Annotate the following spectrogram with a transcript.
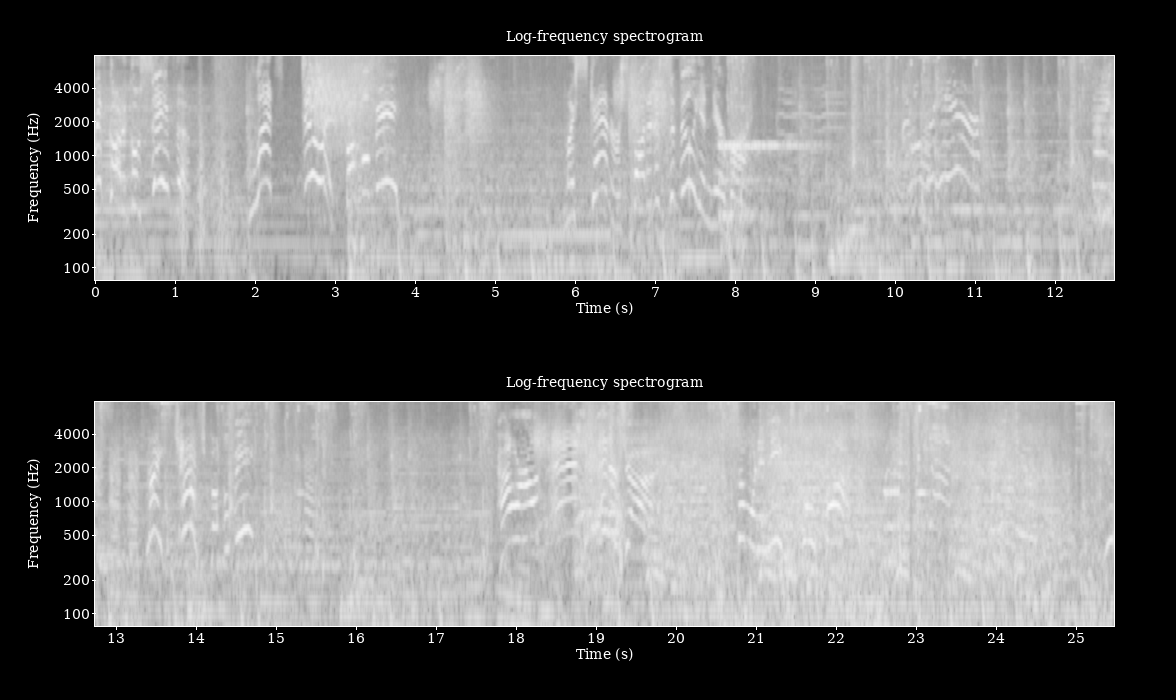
We've got to go save them! Let's do it, Bumblebee! My scanner spotted a civilian nearby. I'm over here! Thanks! Nice catch, Bumblebee! Power up and energize! Someone in need is close by! You...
